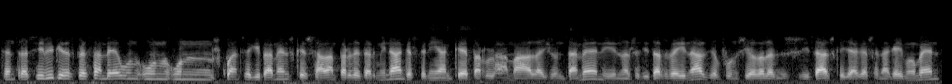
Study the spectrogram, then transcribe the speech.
Centre cívic i després també un, un, uns quants equipaments que estaven per determinar, que es tenien que parlar amb l'Ajuntament i les entitats veïnals i en funció de les necessitats que hi hagués en aquell moment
